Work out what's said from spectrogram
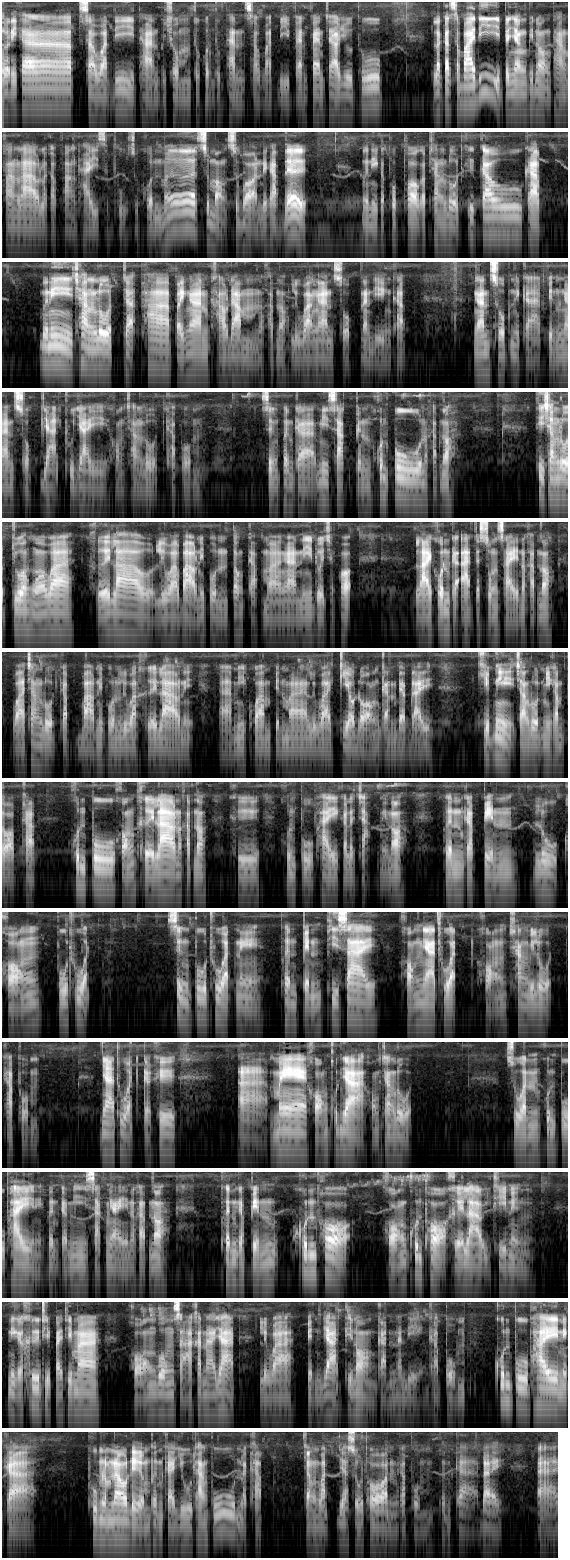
สวัสดีครับ สวัสดีท่านผู้ชมทุกคนทุกท่าน สวัสดีแฟนๆชาว YouTube แล้วก็สบายดีเป็นยังพี่น้องทางฝั่งลาว แล้วก็ฝั่งไทยสุภูสุคนเมื่อสุมองสุบอนด้วยครับ เด้อเมื่อนี้ก็พบพ่อกับช่างโหลดคือเก้าครับเมื่อนี้ช่างโหลดจะพาไปงานขาวดำนะครับเนาะหรือว่างานศพนั่นเองครับ งานศพนี่ก็เป็นงานศพญาติผู้ใหญ่ของช่างโหลดครับผม ซึ่งเพิ่อนก็มีศักเป็นคุณปูนะครับเนาะ ที่ช่างโลดจัวหัวว่าเขยลาว หรือว่าบ่าวนิพนธ์ต้องกลับมางานนี้โดยเฉพาะหลายคนก็อาจจะสงสัยนะครับเนาะว่าช่างโลดกับบ่าวนิพนธ์หรือว่าเขยลาวนี่มีความเป็นมาหรือว่าเกี่ยวดองกันแบบใด คลิปนี้ช่างโลดมีคำตอบครับ คุณปูของเขยลาวนะครับเนาะคือคุณปู่ไพกระจักนี่เนาะเพิ่นก็เป็นลูกของปูทวด ซึ่งปูทวดนี่เพิ่นเป็นพี่ชายของยาทวด ของช่างวิโรธครับผมยาทวดก็คืออ่าแม่ของคุณย่าของช่างโรดส่วนคุณปู่ไพ่นี่เพิ่นก็มีศักดิ์ใหญ่นะครับเนาะเพิ่นก็เป็นคุณพ่อของคุณพ่อเขยลาวอีกทีหนึ่งนี่ก็คือที่ไปที่มาของวงศาคณาญาติ หรือว่าเป็นญาติพี่น้องกันนั่นเองครับผม คุณปู่ไพ่นี่ก็ภูมิลำเนาเดิมเพิ่นก็อยู่ทางพูนนะครับ จังหวัดยะโสธรครับผมเพิ่นก็ได้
